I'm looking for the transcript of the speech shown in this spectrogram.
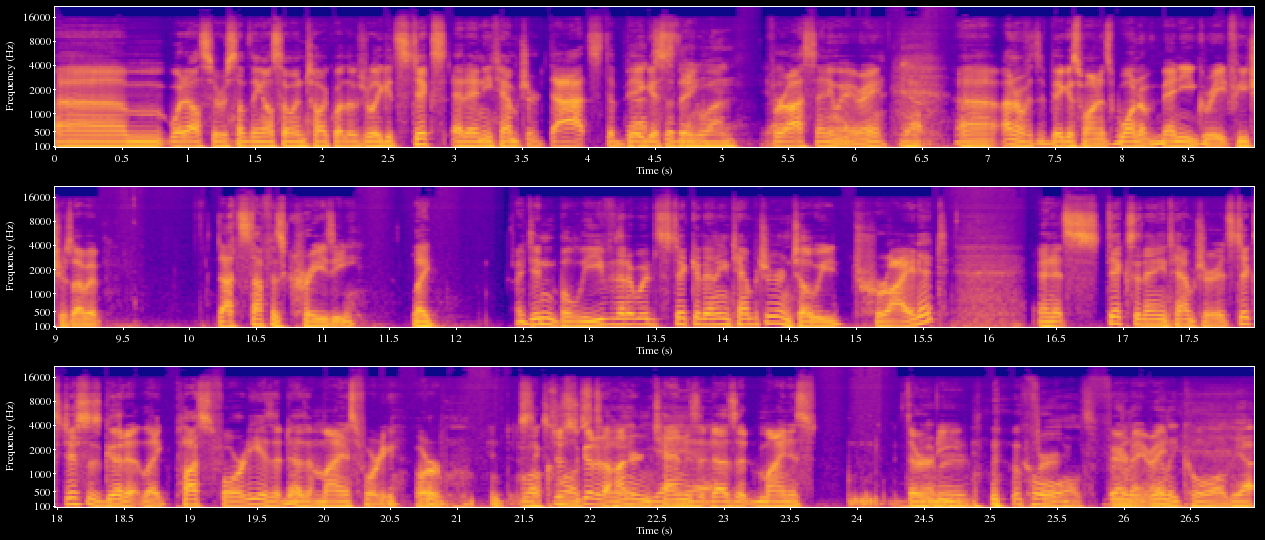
Um, what else? There was something else I want to talk about that was really good. Sticks at any temperature. That's the biggest the big thing one. for us anyway, right? Yeah. Uh, I don't know if it's the biggest one. It's one of many great features of it. That stuff is crazy. Like, I didn't believe that it would stick at any temperature until we tried it. And it sticks at any temperature. It sticks just as good at like plus 40 as it does at minus 40. Or sticks just as good at to it. 110 Yeah, as it does at minus 30 Whatever. cold, Fahrenheit, really, right? really cold. Yeah.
